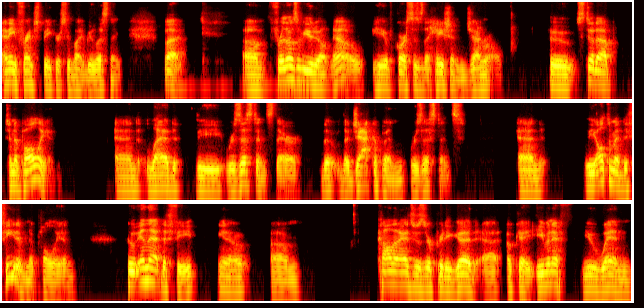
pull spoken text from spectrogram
any French speakers who might be listening. But um, for those of you who don't know, he of course is the Haitian general who stood up to Napoleon and led the resistance there, the, the Jacobin resistance, and the ultimate defeat of Napoleon, who in that defeat, you know, um, colonizers are pretty good at okay, even if you win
